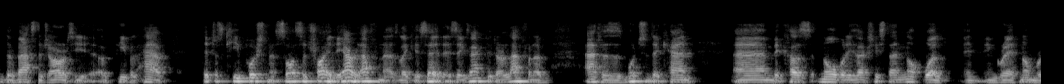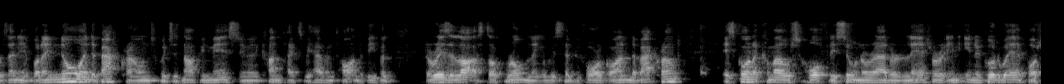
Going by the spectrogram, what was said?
the vast majority of people have, they just keep pushing it. So it's a trial. They are laughing at us, like you said. It's exactly they're laughing at us as much as they can um, because nobody's actually standing up. Well, in, in great numbers anyway. But I know in the background, which has not been mainstream in the context we haven't talked to people, there is a lot of stuff rumbling. And we said before, go on in the background. It's going to come out hopefully sooner rather than later in, in a good way. But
